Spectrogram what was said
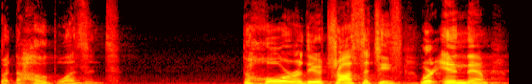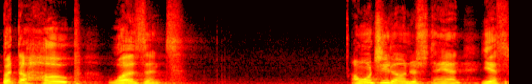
but the hope wasn't. The horror, the atrocities were in them, but the hope wasn't. I want you to understand yes,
